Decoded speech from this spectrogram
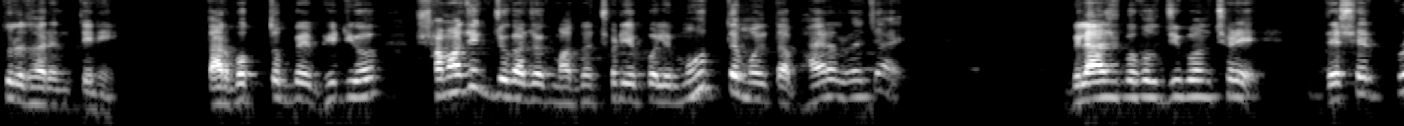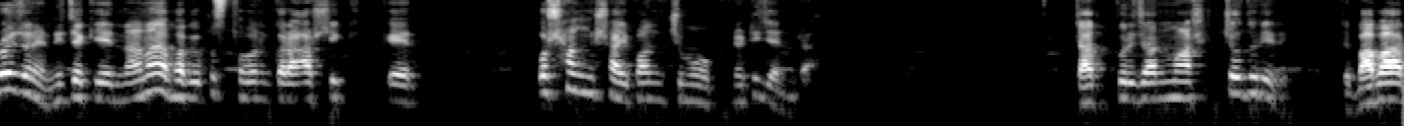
তুলে ধরেন তিনি। তার বক্তব্যের ভিডিও, সামাজিক যোগাযোগ মাধ্যমে ছড়িয়ে পড়লে মুহূর্তের মধ্যে তা ভাইরাল হয়ে যায়। বিলাসবহুল জীবন ছেড়ে দেশের প্রয়োজনে নিজেকে নানাভাবে উপস্থাপন করা আশিকের প্রশংসায় পঞ্চমুখ নেটিজেনরা। চাঁদপুরে জন্ম আশিক চৌধুরীর। বাবার,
